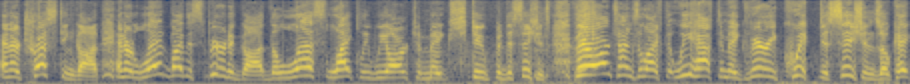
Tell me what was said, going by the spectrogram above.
and are trusting God and are led by the Spirit of God, the less likely we are to make stupid decisions. There are times in life that we have to make very quick decisions okay?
